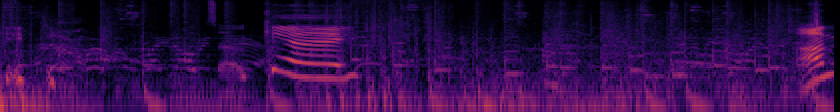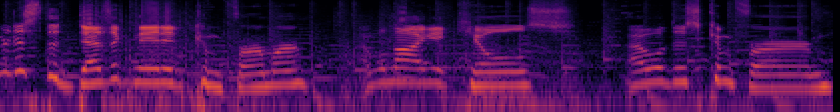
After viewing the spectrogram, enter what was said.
people. It's okay. I'm just the designated confirmer. I will not get kills. I will just confirm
